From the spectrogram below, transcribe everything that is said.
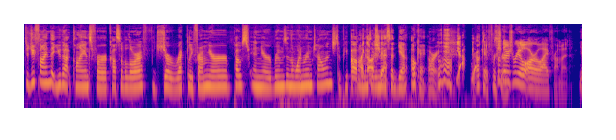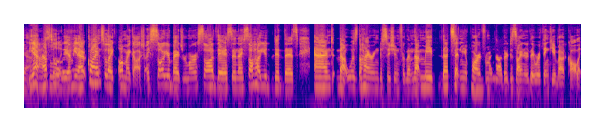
Did you find that you got clients for Casa Valora directly from your posts in your rooms in the one room challenge? Did people oh commented gosh, and yeah. said, yeah, okay, all right. mm-hmm. yeah, yeah, Okay, for so sure. So there's real ROI from it. Yeah, yeah, absolutely. absolutely. I mean, our clients were like, "Oh my gosh, I saw your bedroom, or I saw this, and I saw how you did this," and that was the hiring decision for them. That made that set me mm-hmm. apart from another designer they were thinking about calling.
